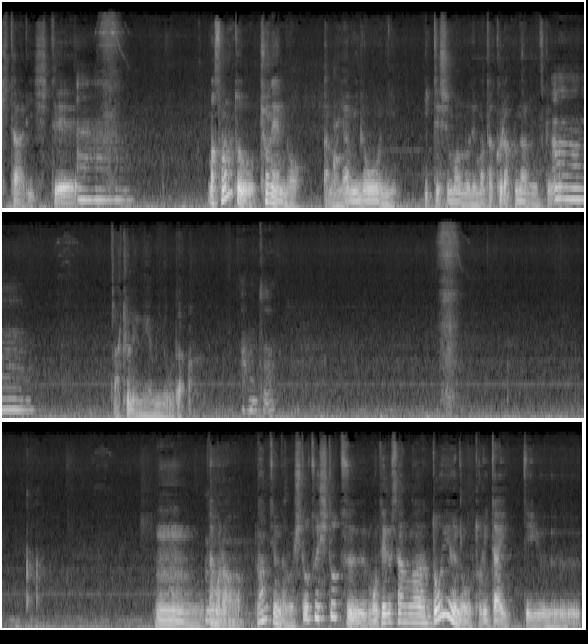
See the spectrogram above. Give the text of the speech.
きたりして、うんまあ、その後去年のあの闇の王に行ってしまうのでまた暗くなるんですけど、うんあ去年の闇のだ。あ本当だ。うん。だから、うん。なんて言うんだろう。一つ一つモデルさんがどういうのを撮りたいっていう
